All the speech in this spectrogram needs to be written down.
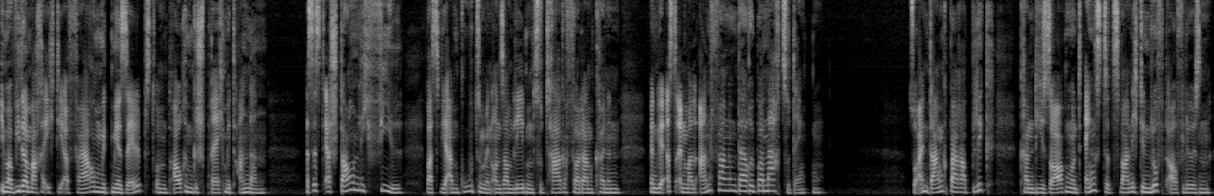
Immer wieder mache ich die Erfahrung mit mir selbst und auch im Gespräch mit anderen. Es ist erstaunlich viel, was wir an Gutem in unserem Leben zutage fördern können, wenn wir erst einmal anfangen, darüber nachzudenken. So ein dankbarer Blick kann die Sorgen und Ängste zwar nicht in Luft auflösen,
